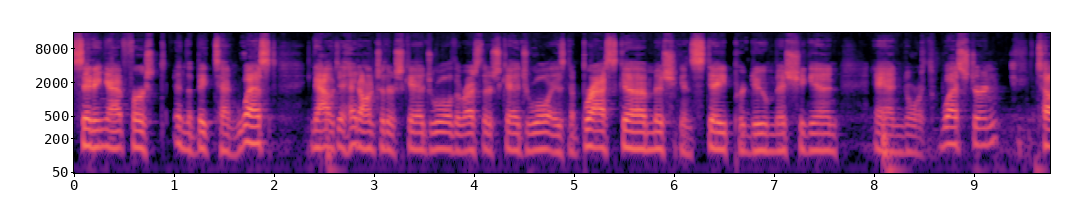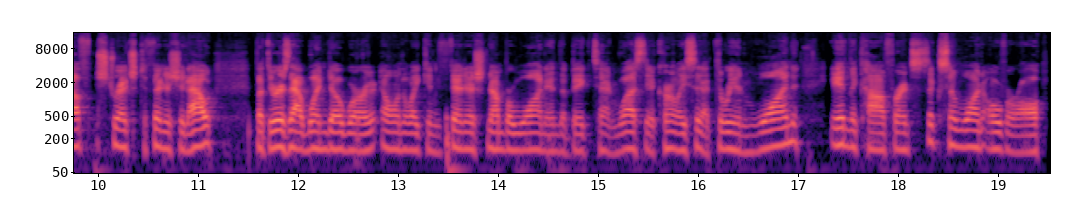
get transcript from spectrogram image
sitting at first in the Big Ten West. Now to head on to their schedule, the rest of their schedule is Nebraska, Michigan State, Purdue, Michigan, and Northwestern. Tough stretch to finish it out, but there is that window where Illinois can finish number one in the Big Ten West. They currently sit at three and one in the conference, six and one overall.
